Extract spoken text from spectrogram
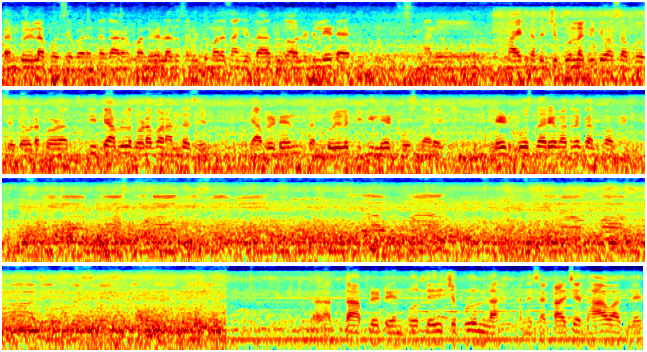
कणकुलीला पोहोचेपर्यंत. कारण पनवेलला जसं मी तुम्हाला सांगितलं अजून ऑलरेडी लेट आहे. आणि माहीत नाही तर चिपळूणला किती वाजता पोहोचते तेवढा थोडा तिथे आपल्याला थोडाफार अंदाज येईल की आपली ट्रेन कणकुलीला किती लेट पोहोचणार आहे. लेट पोहोचणार आहे मात्र कन्फर्म आहे. तर आत्ता आपली ट्रेन पोहोचलेली चिपळूणला आणि सकाळचे दहा वाजलेत.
